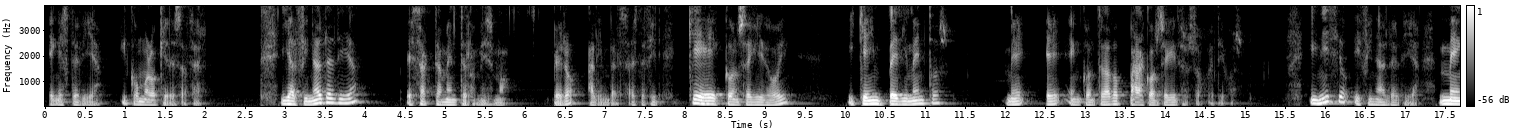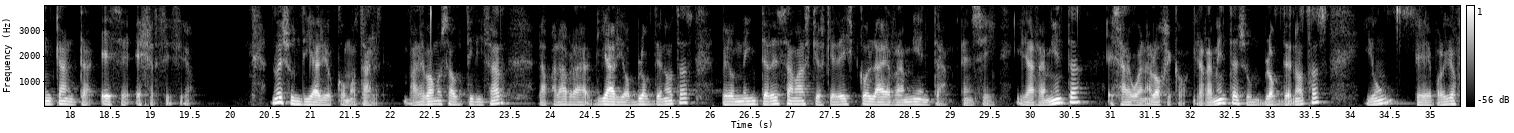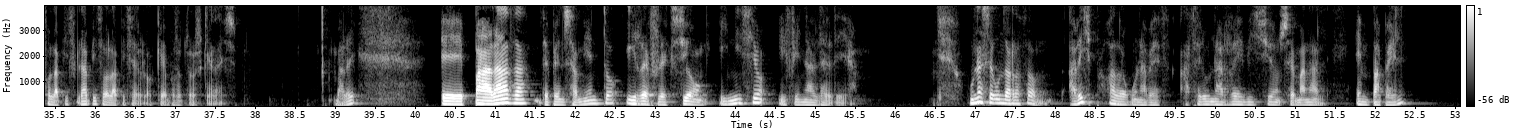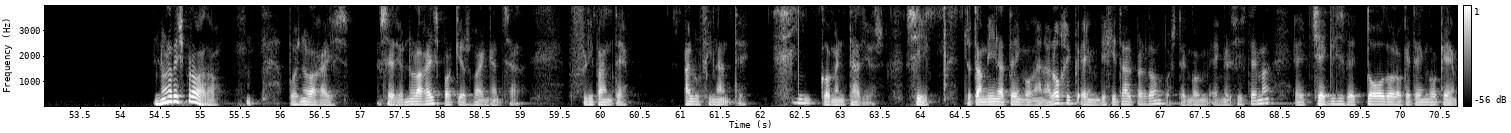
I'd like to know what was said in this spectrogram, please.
en este día, y cómo lo quieres hacer. Y al final del día, exactamente lo mismo, pero a la inversa, es decir, qué he conseguido hoy y qué impedimentos me he encontrado para conseguir esos objetivos. Inicio y final del día. Me encanta ese ejercicio. No es un diario como tal, ¿vale? Vamos a utilizar la palabra diario, blog de notas, pero me interesa más que os quedéis con la herramienta en sí. Y la herramienta es algo analógico. La herramienta es un blog de notas y un eh, polígrafo, lápiz, lápiz o lapicero, lo que vosotros queráis. ¿Vale? Eh, parada de pensamiento y reflexión, inicio y final del día. Una segunda razón, ¿Habéis probado alguna vez hacer una revisión semanal en papel? ¿No lo habéis probado? Pues no lo hagáis. En serio, no lo hagáis porque os va a enganchar. Flipante, alucinante, sin comentarios. Sí, yo también la tengo en analógico, en digital, perdón, pues tengo en el sistema el checklist de todo lo que tengo que,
